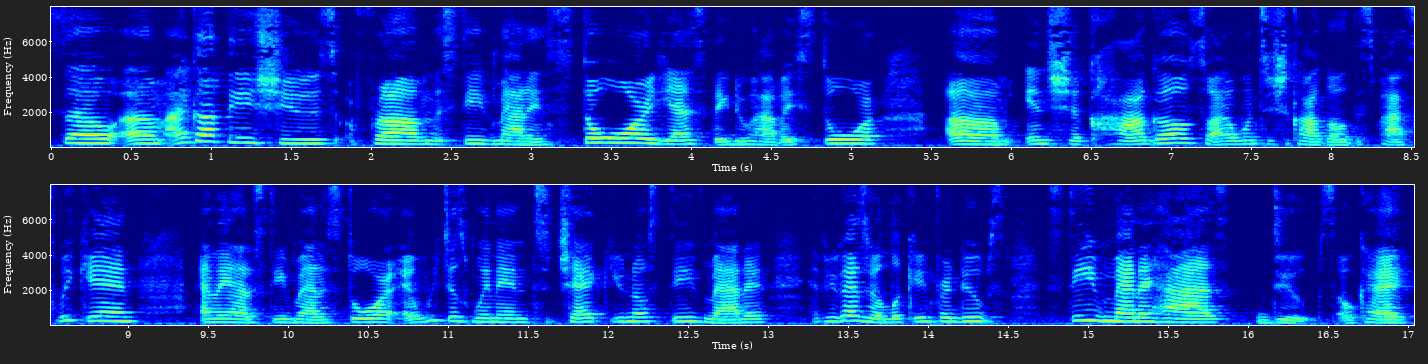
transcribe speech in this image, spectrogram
So um, I got these shoes from the Steve Madden store. Yes, they do have a store um, in Chicago. So I went to Chicago this past weekend and they had a Steve Madden store and we just went in to check, you know, Steve Madden. If you guys are looking for dupes, Steve Madden has dupes, okay?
